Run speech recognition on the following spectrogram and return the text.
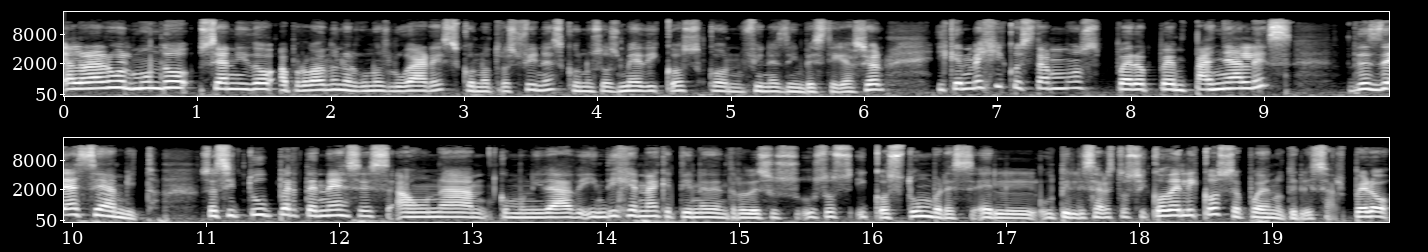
a lo largo del mundo se han ido aprobando en algunos lugares con otros fines, con usos médicos, con fines de investigación, y que en México estamos, pero en pañales desde ese ámbito. O sea, si tú perteneces a una comunidad indígena que tiene dentro de sus usos y costumbres el utilizar estos psicodélicos, se pueden utilizar. Pero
